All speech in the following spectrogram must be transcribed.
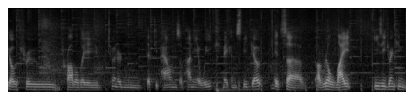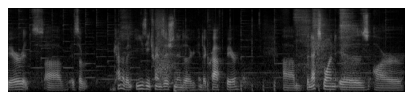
go through probably 250 pounds of honey a week making Speed Goat. It's a, a real light, easy drinking beer. It's, uh, it's a kind of an easy transition into, into craft beer. Um, the next one is our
